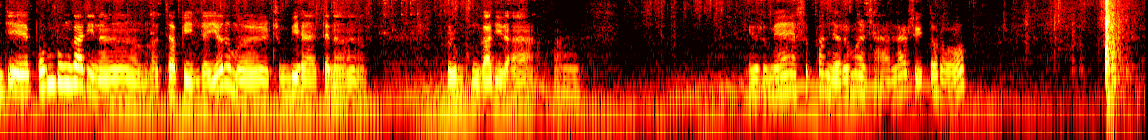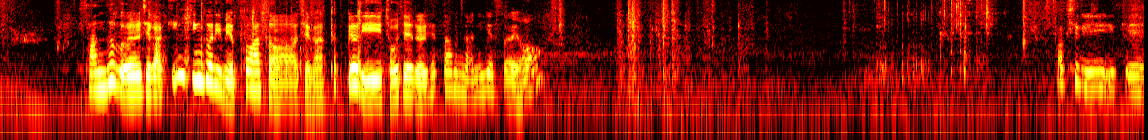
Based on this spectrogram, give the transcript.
이제 봄 분갈이는 어차피 이제 여름을 준비해야 되는 그런 분갈이라 어, 여름에 습한 여름을 잘할수 있도록 산흙을 제가 낑낑거리며 퍼와서 제가 특별히 조제를 했다는 거 아니겠어요? 확실히 이렇게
